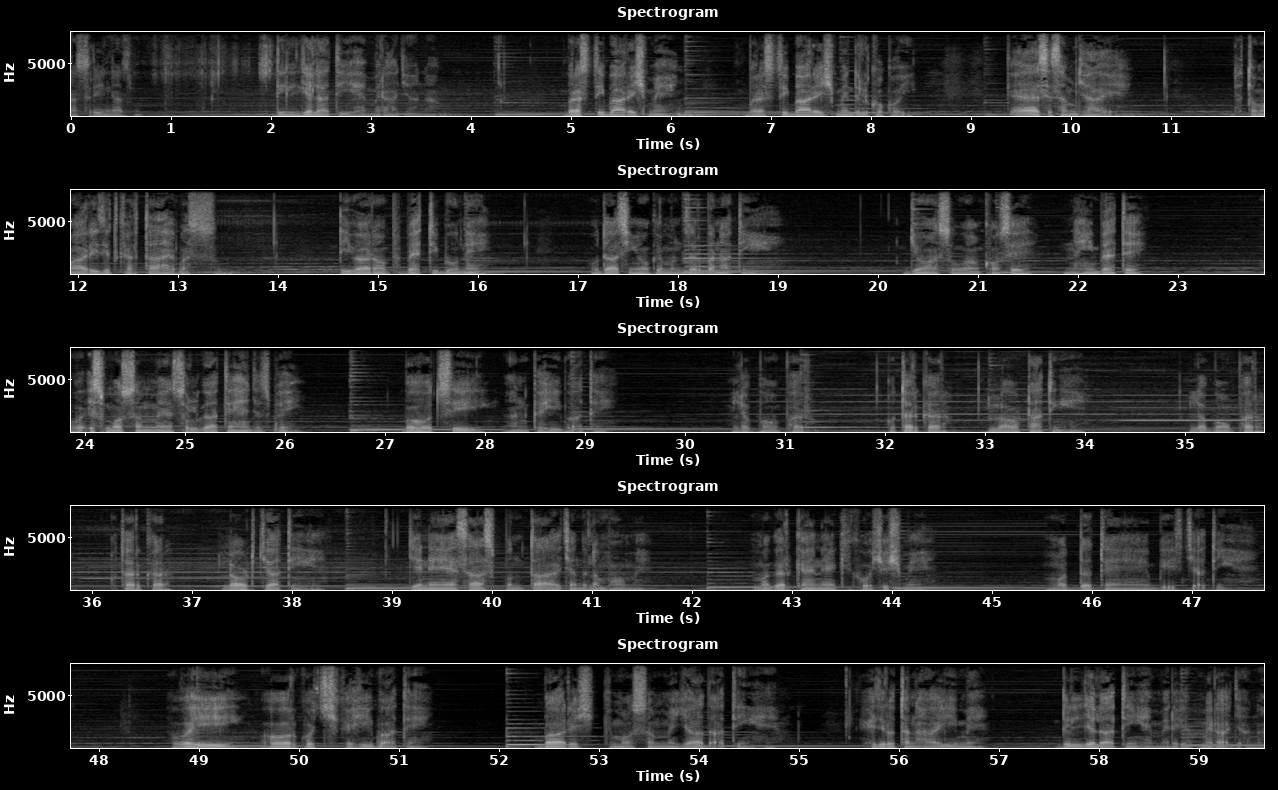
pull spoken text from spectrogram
نثری نظم دل جلاتی ہے میرا جانا۔ برستی بارش میں، برستی بارش میں دل کو کوئی کیسے سمجھائے؟ جو تمہاری ضد کرتا ہے بس۔ دیواروں پہ بہتی بوندیں اداسیوں کے منظر بناتی ہیں۔ جو آنسو آنکھوں سے نہیں بہتے، وہ اس موسم میں سلگاتے ہیں جذبے۔ بہت سی انکہی باتیں۔ لبوں پر اتر کر لوٹ آتی ہیں۔ لبوں پر اتر کر لوٹ جاتی ہیں۔ جنہیں احساس بنتا ہے چند لمحوں میں، مگر کہنے کی کوشش میں مدتیں بیت جاتی ہیں۔ وہی اور کچھ کہی باتیں بارش کے موسم میں یاد آتی ہیں۔ ہجر و تنہائی میں دل جلاتی ہیں میرے، میرا جانا۔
